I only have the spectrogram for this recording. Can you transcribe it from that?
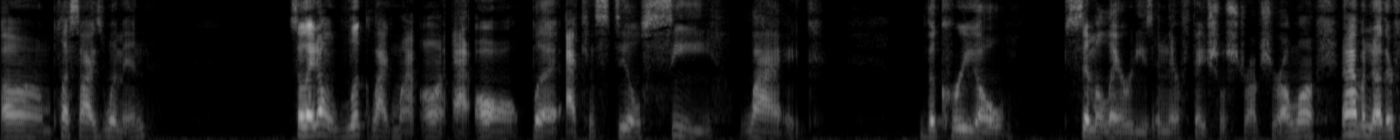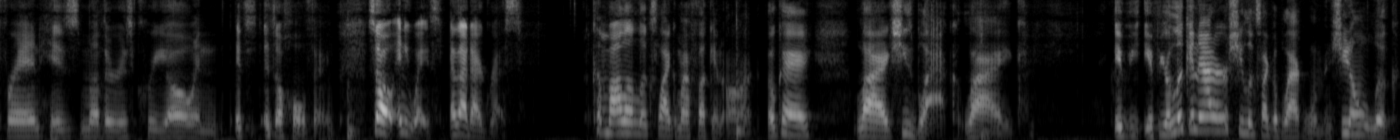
um, plus sized women so they don't look like my aunt at all, but I can still see like the Creole similarities in their facial structure along. And I have another friend, his mother is Creole and it's it's a whole thing. So anyways, as I digress. Kamala looks like my fucking aunt, okay? Like she's black. Like if if you're looking at her, she looks like a black woman. She don't look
